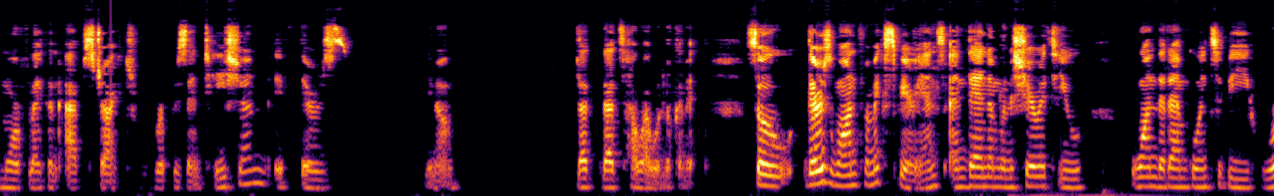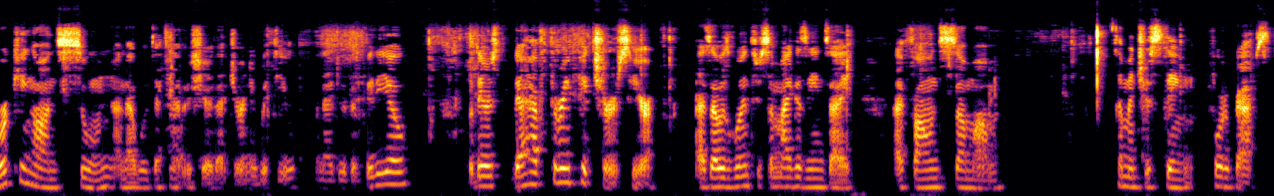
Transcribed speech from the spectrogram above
more of like an abstract representation if there's you know that that's how I would look at it. So there's one from experience and then I'm going to share with you one that I'm going to be working on soon and I will definitely share that journey with you when I do the video. But there's I have three pictures here as I was going through some magazines, I I found some um, some interesting photographs.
